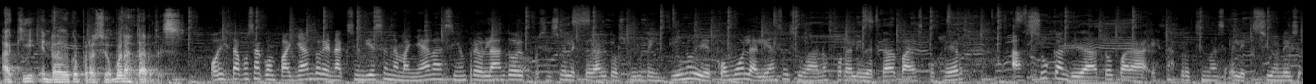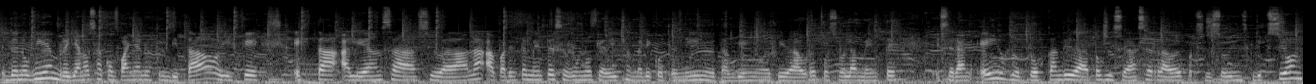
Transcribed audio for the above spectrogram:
aquí en Radio Cooperación. Buenas tardes. Hoy estamos acompañándole en Acción 10 en la mañana, siempre hablando del proceso electoral 2021 y de cómo la Alianza de Ciudadanos por la Libertad va a escoger a su candidato para estas próximas elecciones de noviembre. Ya nos acompaña nuestro invitado y es que esta alianza ciudadana, aparentemente según lo que ha dicho Américo Tonino y también Noé Pidauro, pues solamente serán ellos los dos candidatos y se ha cerrado el proceso de inscripción.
